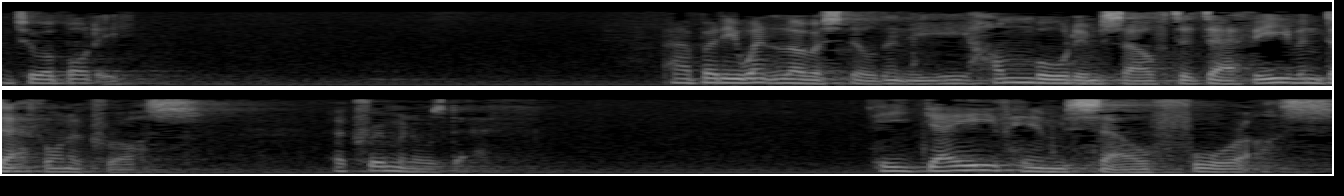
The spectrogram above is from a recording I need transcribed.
into a body. Uh, but he went lower still, didn't he? He humbled himself to death, even death on a cross, a criminal's death. He gave himself for us.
